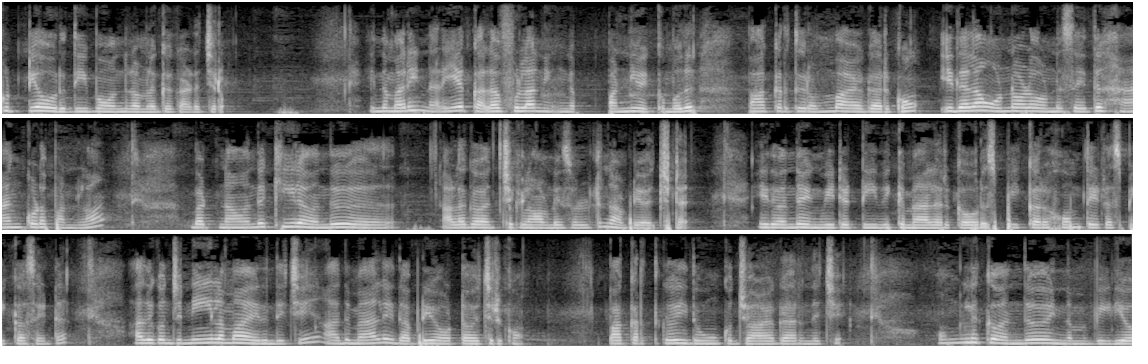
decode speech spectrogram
குட்டியாக ஒரு தீபம் வந்து நம்மளுக்கு கிடச்சிரும். இந்த மாதிரி நிறைய கலர்ஃபுல்லாக நீங்கள் பண்ணி வைக்கும்போது பார்க்குறதுக்கு ரொம்ப அழகாக இருக்கும். இதெல்லாம் ஒன்றோட ஒன்று சேர்த்து ஹேங் கூட பண்ணலாம். பட் நான் வந்து கீழே வந்து அழகாக வச்சுக்கலாம் அப்படின்னு சொல்லிட்டு நான் அப்படியே வச்சுட்டேன். இது வந்து எங்கள் வீட்டு டிவிக்கு மேலே இருக்க ஒரு speaker home theatre speaker set அது கொஞ்சம் நீளமாக இருந்துச்சு. அது மேலே இது அப்படியே ஒட்ட வச்சுருக்கோம். பார்க்குறதுக்கு இதுவும் கொஞ்சம் அழகாக இருந்துச்சு. உங்களுக்கு வந்து இந்த வீடியோ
